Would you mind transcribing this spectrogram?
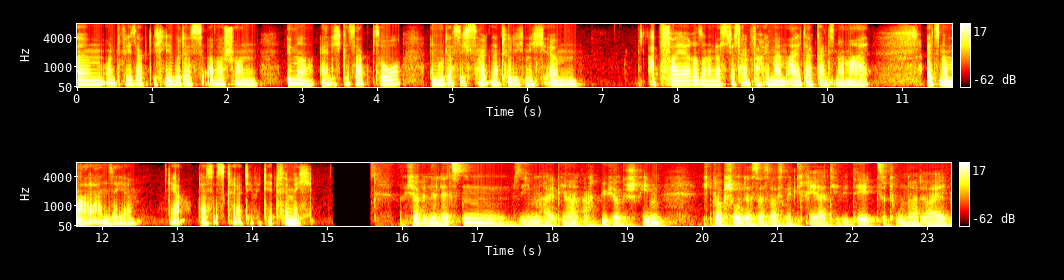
Ähm, und wie gesagt, ich lebe das aber schon immer, ehrlich gesagt, so. Nur, dass ich es halt natürlich nicht ähm, abfeiere, sondern dass ich das einfach in meinem Alltag ganz normal, als normal ansehe. Ja, das ist Kreativität für mich. Ich habe in den letzten siebeneinhalb Jahren acht Bücher geschrieben. Ich glaube schon, dass das was mit Kreativität zu tun hat, weil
